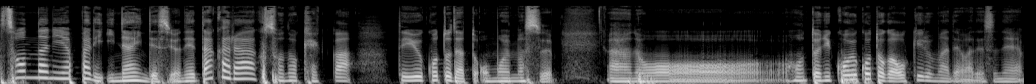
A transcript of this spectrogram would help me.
そんなにやっぱりいないんですよね。だから、その結果、っていうことだと思います。あのー、本当にこういうことが起きるまではですね、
